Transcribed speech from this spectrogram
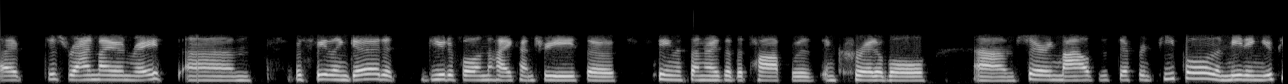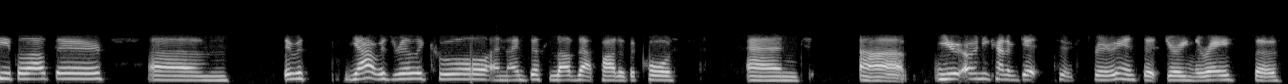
I just ran my own race. Um, was feeling good. It's beautiful in the high country, so seeing the sunrise at the top was incredible. Um, sharing miles with different people and meeting new people out there. Um, it was yeah, it was really cool, and I just love that part of the course. And uh, you only kind of get to experience it during the race, so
